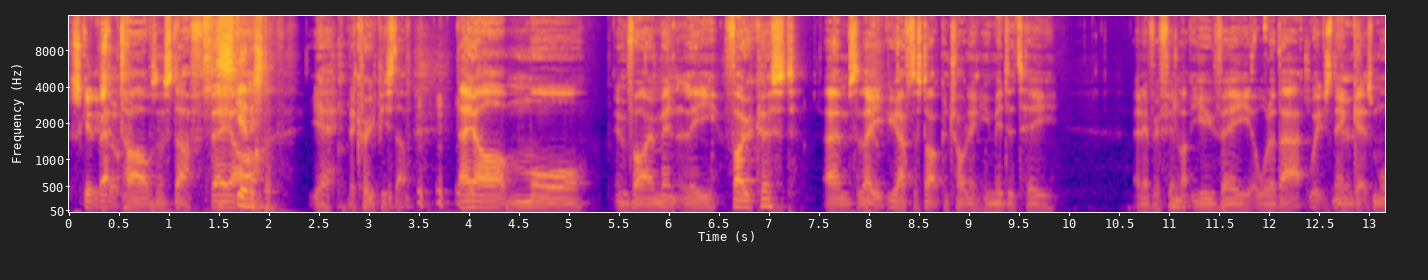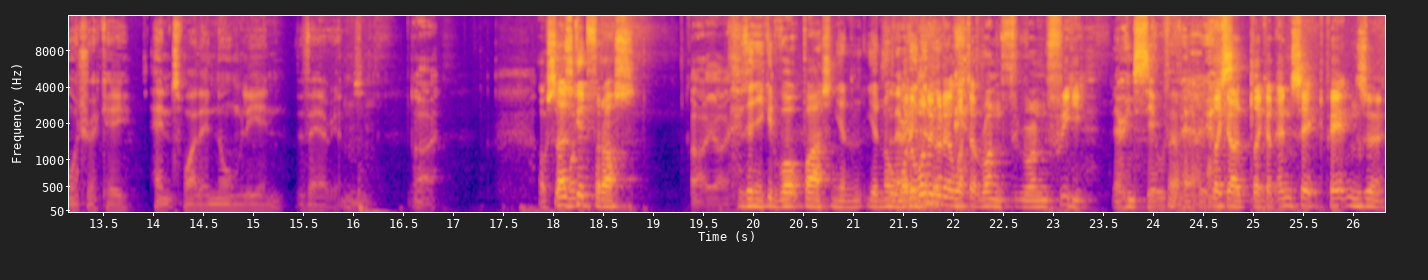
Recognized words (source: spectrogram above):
Scary stuff. reptiles and stuff. They Scary are stuff. Yeah, the creepy stuff. they are more environmentally focused. Um, so they you have to start controlling humidity and everything like UV, all of that, which then Yeah. gets more tricky. Hence why they're normally in vivariums. Aye. Oh, So that's sitting- good for us. Aye, aye. Because then you could walk past and you're, you're no they're We're only going to let it run th- run free, They're in sealed areas. like a like an insect petting zoo.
